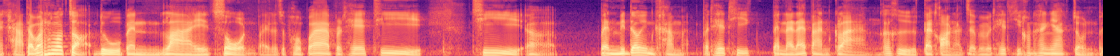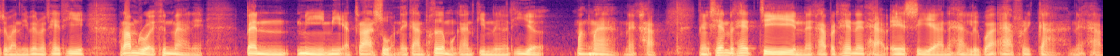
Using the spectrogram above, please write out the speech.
นะครับแต่ว่าถ้าเราเจาะดูเป็นลายโซนไปเราจะพบว่าประเทศที่ที่เอ่อเป็น middle income ประเทศที่เป็นรายได้ปานกลาง ก็คือแต่ก่อนอาจจะเป็นประเทศที่ค่อนข้างยากจน ปัจจุบันนี้เป็นประเทศที่ร่ำรวยขึ้นมาเนี่ยเป็นมีมีอัตราส่วนในการเพิ่มของการกินเนื้อที่เยอะ มากๆนะครับอย่างเช่นประเทศจีนนะครับประเทศในแถบเอเชียนะฮะหรือว่าแอฟริกานะครับ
